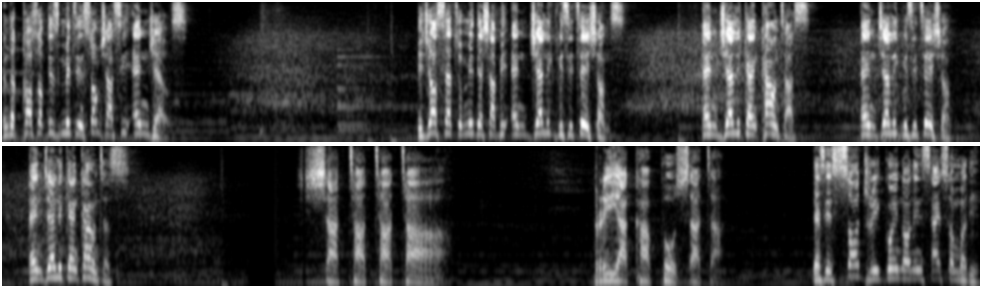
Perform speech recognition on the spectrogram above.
In the course of this meeting, some shall see angels. He just said to me, There shall be angelic visitations, angelic encounters, angelic visitation, angelic encounters. Shatatata. Bria kaposata. There's a surgery going on inside somebody.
